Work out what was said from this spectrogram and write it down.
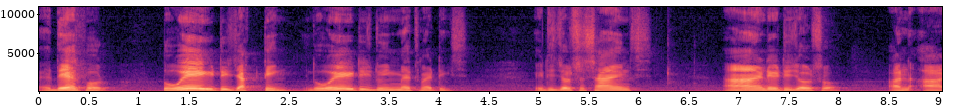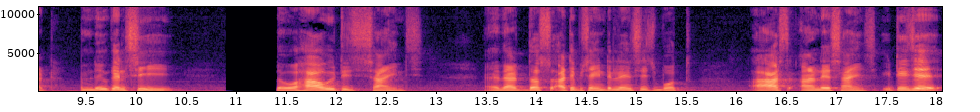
Uh, therefore, the way it is acting, the way it is doing mathematics, it is also science and it is also an art. And you can see the, how it is science uh, that thus artificial intelligence is both arts and a science. It is a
